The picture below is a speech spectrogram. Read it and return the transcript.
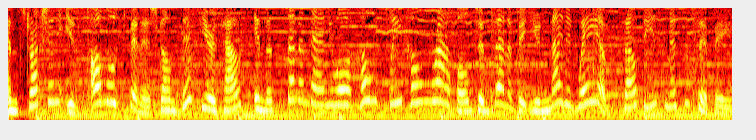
Construction is almost finished on this year's house in the 7th annual Home Sweet Home Raffle to benefit United Way of Southeast Mississippi.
